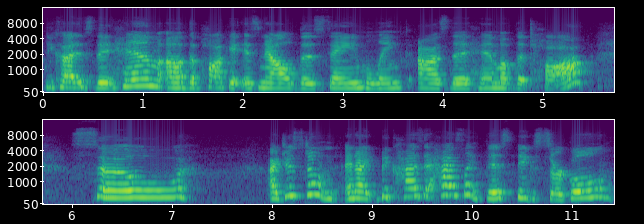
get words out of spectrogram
because the hem of the pocket is now the same length as the hem of the top. So I just don't, and I, because it has like this big circle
